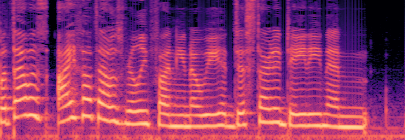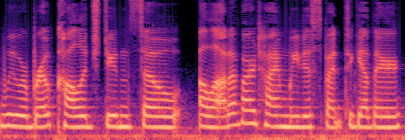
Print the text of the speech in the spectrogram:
But that was, I thought that was really fun. You know, we had just started dating and we were broke college students. So a lot of our time we just spent together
